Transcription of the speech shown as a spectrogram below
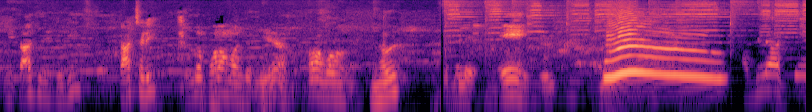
நீ காய்ச்சல் செடி காச்சடி உள்ள போலாமா தெரியல போலாம் போலாம் ஏய் அபிலாஷே.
